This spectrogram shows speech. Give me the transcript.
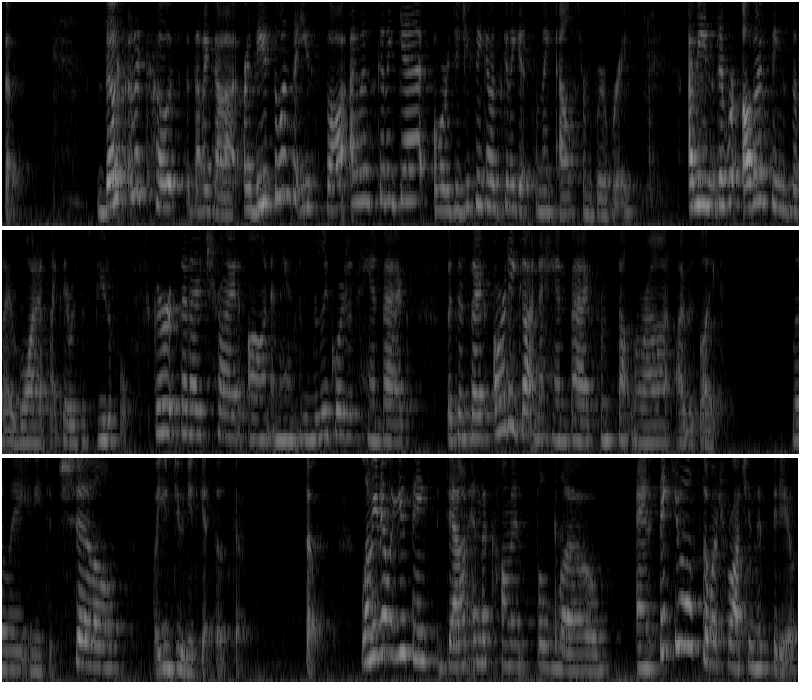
So those are the coats that I got. Are these the ones that you thought I was gonna get or did you think I was gonna get something else from Burberry? I mean, there were other things that I wanted. Like there was this beautiful skirt that I tried on and they had some really gorgeous handbags. But since I'd already gotten a handbag from Saint Laurent, I was like, Lily, you need to chill, but you do need to get those coats. So let me know what you think down in the comments below. And thank you all so much for watching this video.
